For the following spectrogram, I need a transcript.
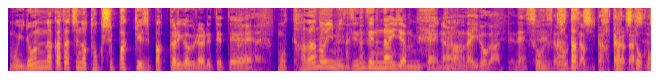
もういろんな形の特殊パッケージばっかりが売られてて、はいはいもう棚の意味全然ないじゃんみたいな。いろんな色があってねそうです。形、形とかも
